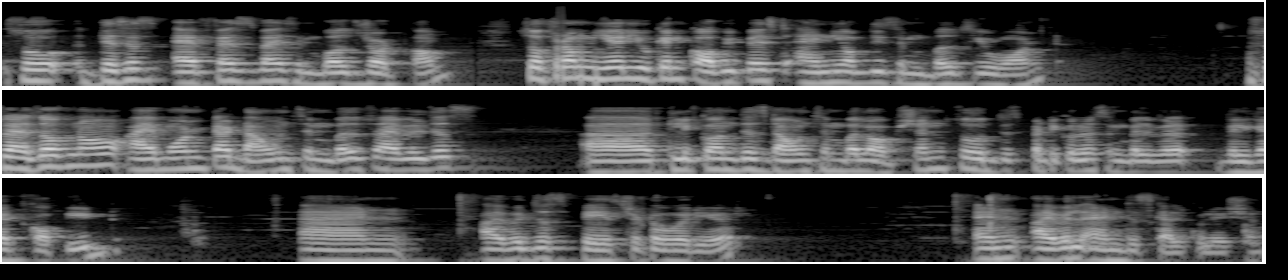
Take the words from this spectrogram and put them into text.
so this is fsymbols.com so from here you can copy paste any of the symbols you want. So as of now i want a down symbol. So i will just uh, click on this down symbol option. So this particular symbol will, will get copied. And i will just paste it over here. And i will end this calculation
